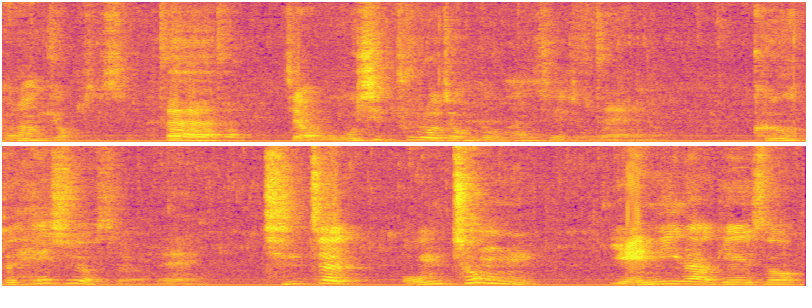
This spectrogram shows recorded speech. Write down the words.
변한 게 없었어요. 제가 50% 정도 환수해줬거든요. 네. 그것도 해수였어요. 네. 진짜 엄청 예민하게 해서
